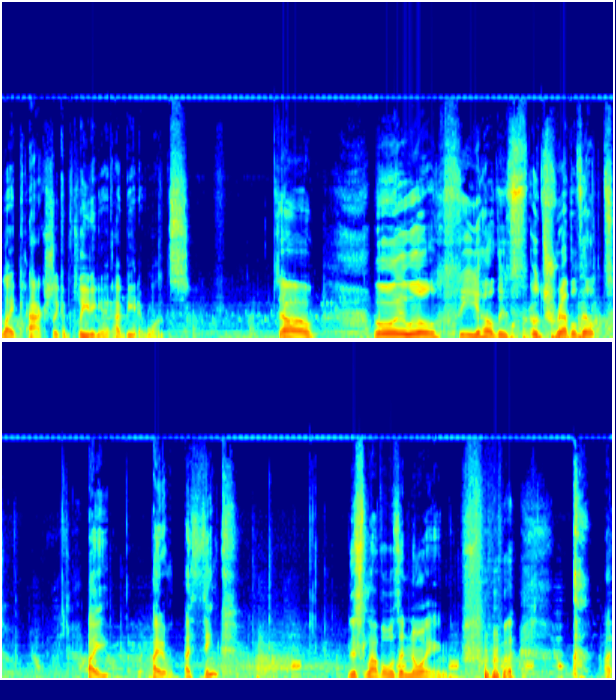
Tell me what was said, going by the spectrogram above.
like actually completing it, I beat it once. So we will see how this travels out. I, I don't. I think this level was annoying. I,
